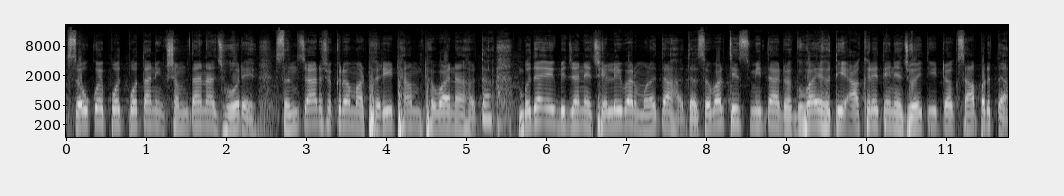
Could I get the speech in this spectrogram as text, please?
સૌ કોઈ પોતપોતાની ક્ષમતાના જોરે સંચાર ચક્રમાં ઠરીઠામ થવાના હતા. બધા એકબીજાને છેલ્લી વાર મળતા હતા. સવારથી સ્મિતા રઘવાઈ હતી. આખરે તેને જોઈતી ટક સાંપડતા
